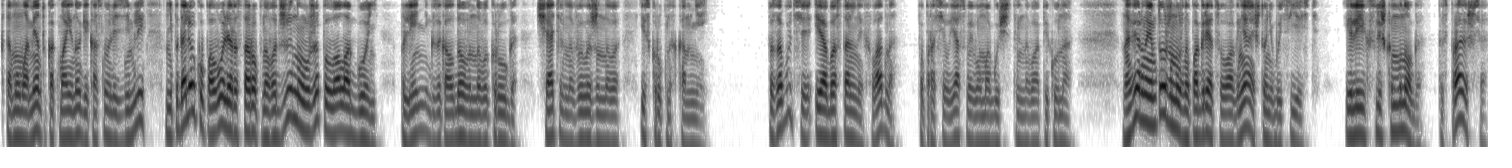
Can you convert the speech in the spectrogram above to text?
К тому моменту, как мои ноги коснулись земли, неподалеку по воле расторопного джина уже пылал огонь, пленник заколдованного круга, тщательно выложенного из крупных камней. «Позаботься и об остальных, ладно?» — попросил я своего могущественного опекуна. «Наверное, им тоже нужно погреться у огня и что-нибудь съесть. Или их слишком много? Ты справишься?»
